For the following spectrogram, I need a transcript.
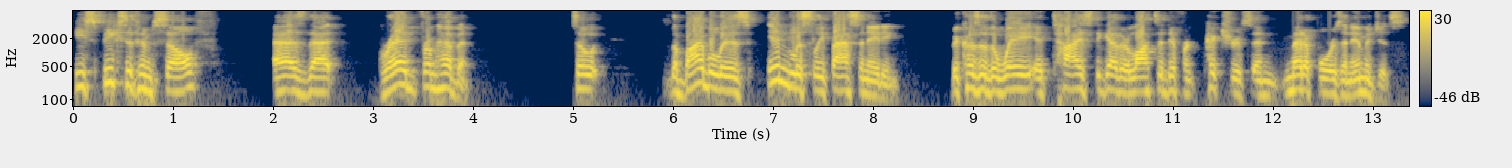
he speaks of himself as that bread from heaven. So the Bible is endlessly fascinating because of the way it ties together lots of different pictures and metaphors and images.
